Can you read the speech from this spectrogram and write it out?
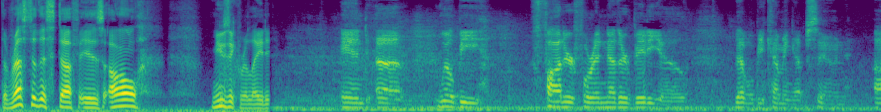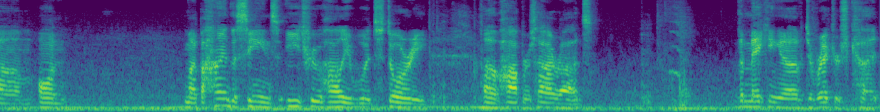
The rest of this stuff is all music related and uh, will be fodder for another video that will be coming up soon um, on my behind the scenes E True Hollywood story of Hopper's High Rods. The making of Director's Cut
